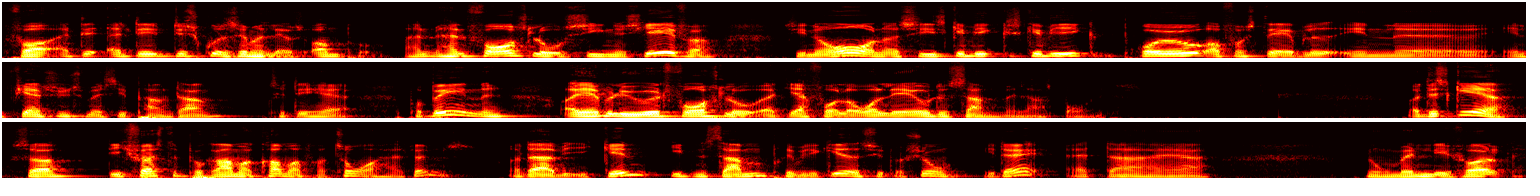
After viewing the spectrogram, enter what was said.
for at, det, at det, det skulle der simpelthen laves om på. Han, han foreslog sine chefer, sine overordnede, at sige, skal vi, skal vi ikke prøve at få stablet en, øh, en fjernsynsmæssig pendant til det her på benene, og jeg vil i øvrigt foreslå, at jeg får lov at lave det sammen med Lars Borgnes. Og det sker så, de første programmer kommer fra 92, og der er vi igen i den samme privilegerede situation i dag, at der er nogle venlige folk.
